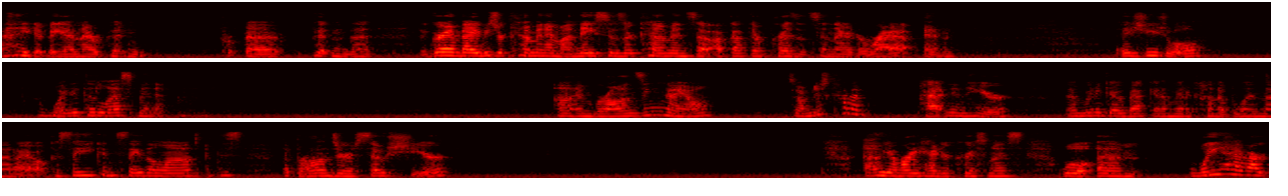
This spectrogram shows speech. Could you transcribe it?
I need to be in there putting uh, putting the the grandbabies are coming and my nieces are coming, so I've got their presents in there to wrap. And as usual, I waited to the last minute. I'm bronzing now, so I'm just kind of patting in here. I'm going to go back and I'm going to kind of blend that out because so you can see the lines, but this the bronzer is so sheer. Oh, you've already had your Christmas. Well, um, we have our,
